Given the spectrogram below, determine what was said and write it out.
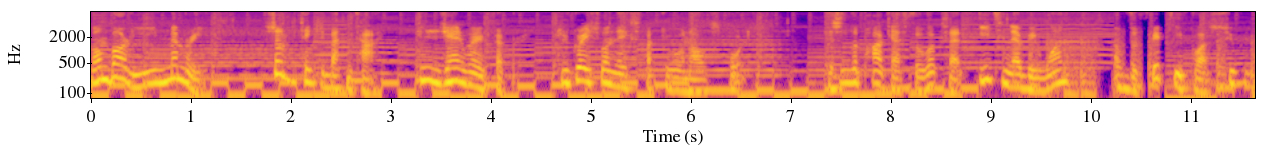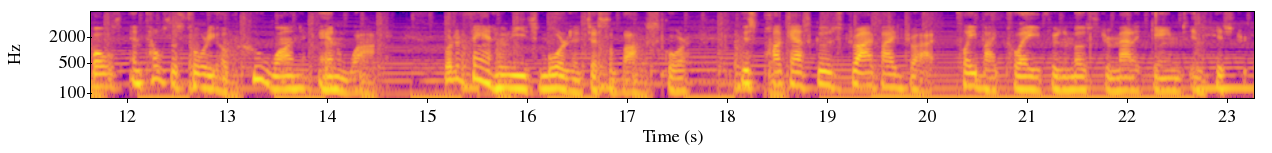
Lombardi Memories. So to take you back in time, in January, February, to the greatest one they expect to in all of sports. This is the podcast that looks at each and every one of the 50 plus Super Bowls and tells the story of who won and why. For the fan who needs more than just a box score, this podcast goes drive by drive, play by play through the most dramatic games in history.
